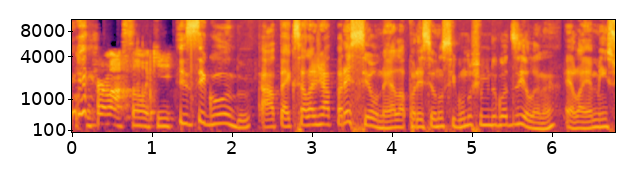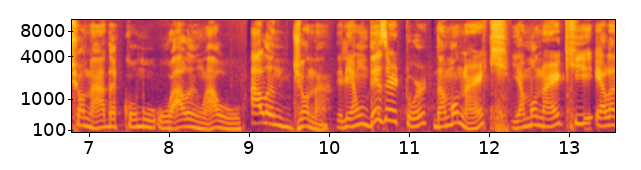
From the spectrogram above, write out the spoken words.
informação aqui. E segundo, a Apex ela já apareceu, né? Ela apareceu no segundo filme do Godzilla, né? Ela é mencionada como o Alan lá, o Alan Jonah. Ele é um desertor da Monarch. E a Monarch, ela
